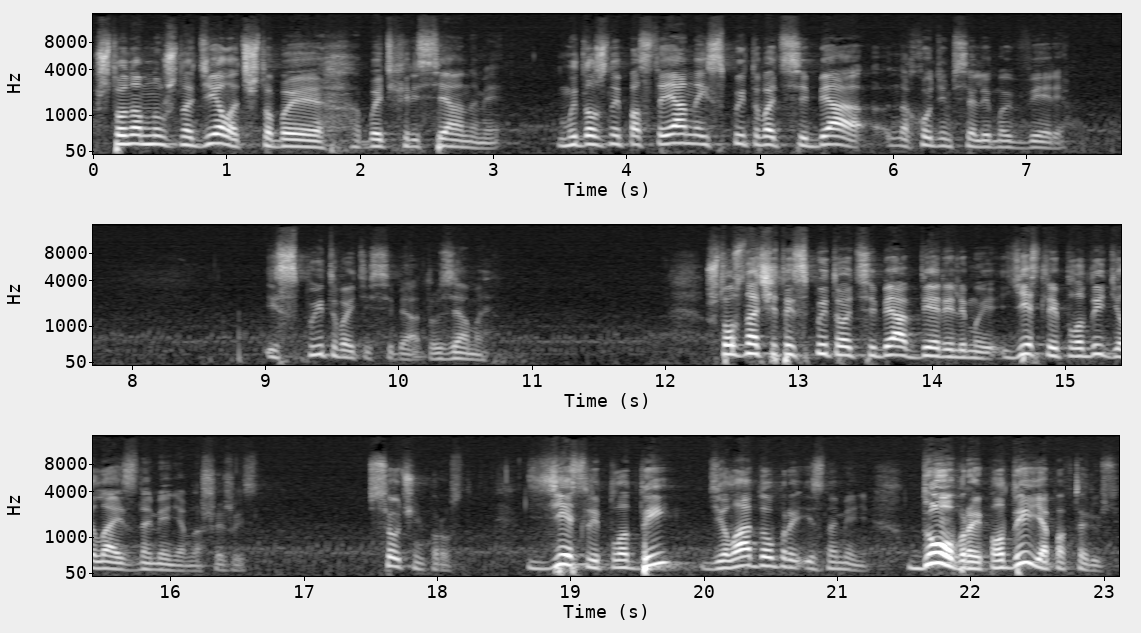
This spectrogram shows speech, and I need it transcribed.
Что нам нужно делать, чтобы быть христианами? Мы должны постоянно испытывать себя, находимся ли мы в вере. Испытывайте себя, друзья мои. Что значит испытывать себя, верили мы? Есть ли плоды, дела и знамения в нашей жизни? Все очень просто. Есть ли плоды, дела добрые и знамения? Добрые плоды, я повторюсь,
